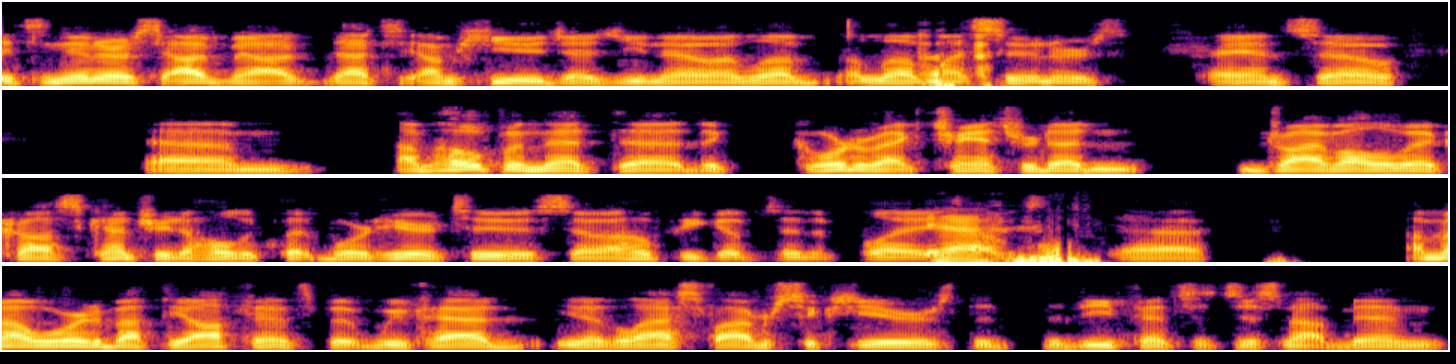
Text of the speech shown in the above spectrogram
it's an interesting. I, I, that's I'm huge, as you know. I love I love my Sooners, and so um I'm hoping that uh, the quarterback transfer doesn't drive all the way across the country to hold a clipboard here too. So I hope he comes in into play. Yeah. Uh, I'm not worried about the offense, but we've had, you know, the last five or six years, the, the defense has just not been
